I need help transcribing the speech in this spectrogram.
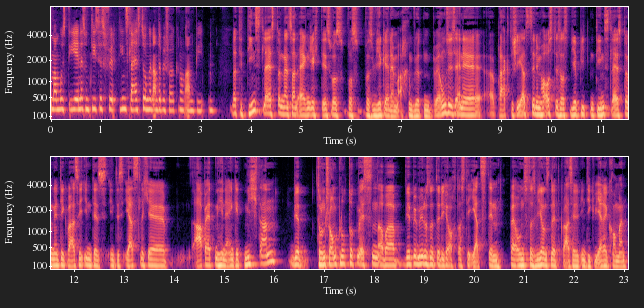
man muss jenes und dieses für Dienstleistungen an der Bevölkerung anbieten? Na, die Dienstleistungen sind eigentlich das, was, was, was wir gerne machen würden. Bei uns ist eine äh, praktische Ärztin im Haus, das heißt, wir bieten Dienstleistungen, die quasi in das, in das ärztliche Arbeiten hineingeht, nicht an. Wir tun schon Blutdruck messen, aber wir bemühen uns natürlich auch, dass die Ärztin bei uns, dass wir uns nicht quasi in die Quere kommen.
